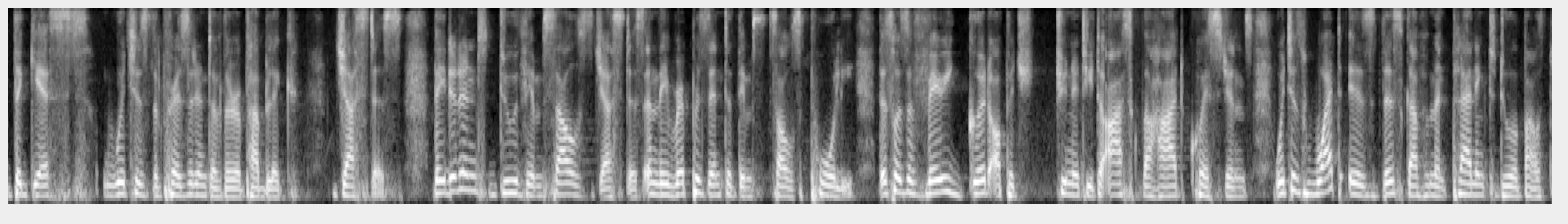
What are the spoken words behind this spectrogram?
the guest, which is the president of the republic, justice. They didn't do themselves justice and they represented themselves poorly. This was a very good opportunity to ask the hard questions, which is what is this government planning to do about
